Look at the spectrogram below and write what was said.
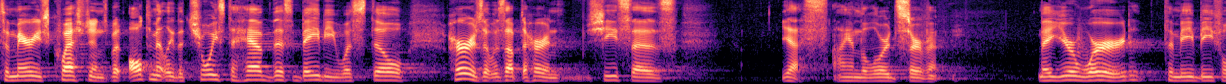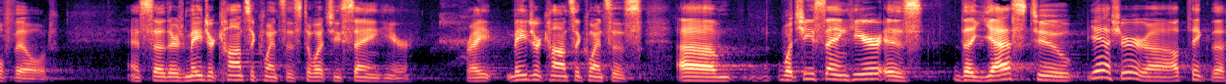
to Mary's questions, but ultimately the choice to have this baby was still hers. It was up to her. And she says, Yes, I am the Lord's servant. May your word to me be fulfilled. And so there's major consequences to what she's saying here. right? Major consequences. Um, what she's saying here is the yes to, yeah, sure, uh, I'll take the,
